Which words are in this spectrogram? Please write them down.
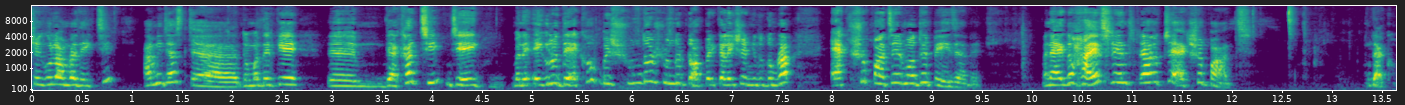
সেগুলো আমরা দেখছি। আমি জাস্ট তোমাদেরকে দেখাচ্ছি যে মানে এগুলো দেখো, বেশ সুন্দর সুন্দর টপের কালেকশন কিন্তু তোমরা একশো পাঁচের মধ্যে পেয়ে যাবে। মানে একদম হাইয়েস্ট রেঞ্জটা হচ্ছে একশো পাঁচ। দেখো।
